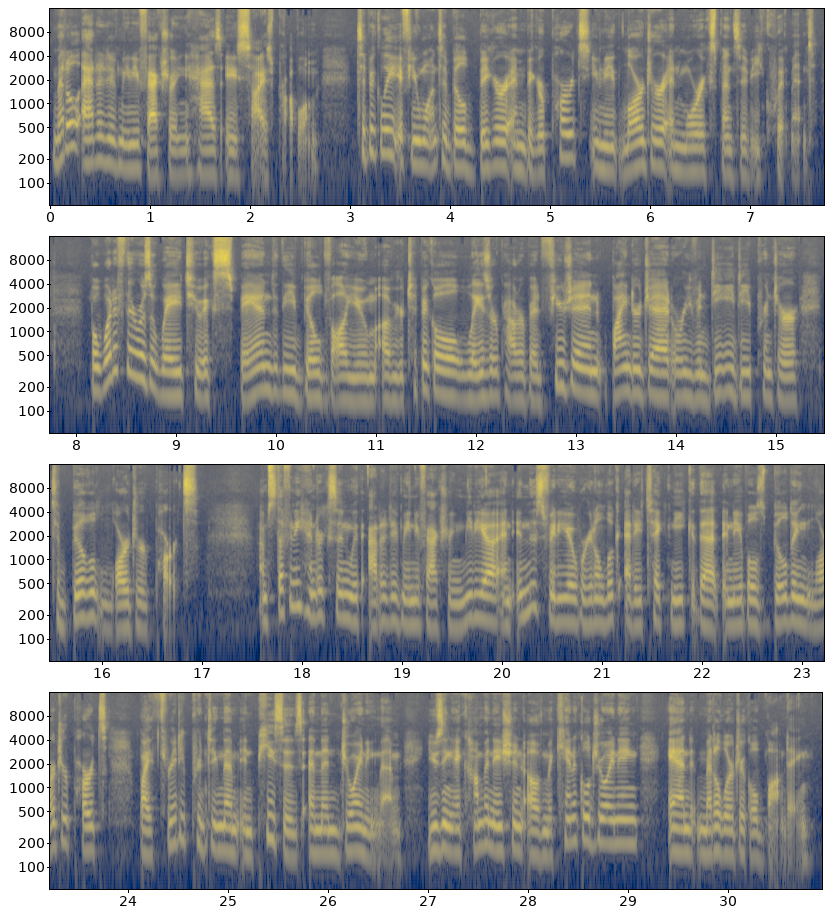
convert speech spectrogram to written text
Metal additive manufacturing has a size problem. Typically, if you want to build bigger and bigger parts, you need larger and more expensive equipment. But what if there was a way to expand the build volume of your typical laser powder bed fusion, binder jet, or even DED printer to build larger parts? I'm Stephanie Hendrixson with Additive Manufacturing Media, and in this video, we're going to look at a technique that enables building larger parts by 3D printing them in pieces and then joining them, using a combination of mechanical joining and metallurgical bonding.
